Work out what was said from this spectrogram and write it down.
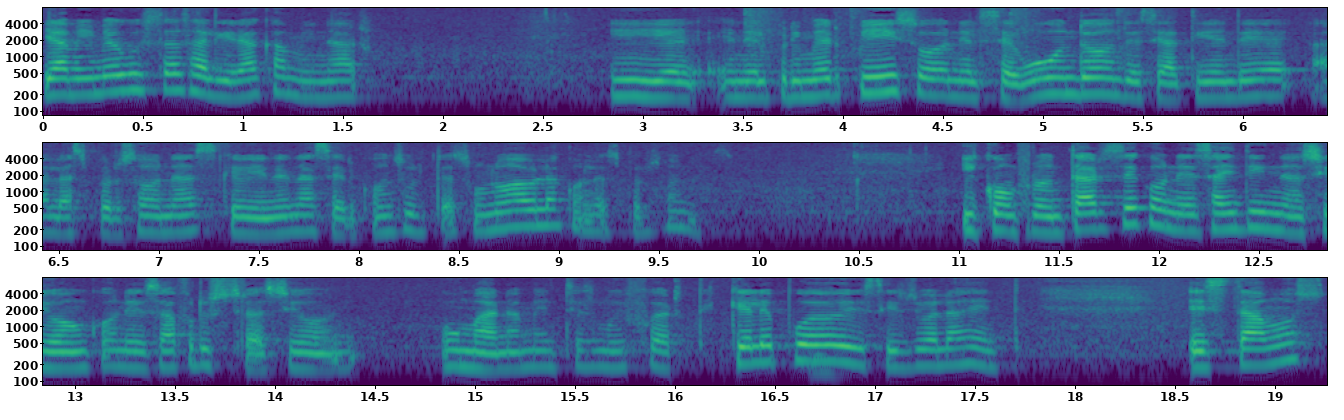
y a mí me gusta salir a caminar y en el primer piso, en el segundo, donde se atiende a las personas que vienen a hacer consultas, uno habla con las personas y confrontarse con esa indignación, con esa frustración, humanamente es muy fuerte. ¿Qué le puedo decir yo a la gente? Estamos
